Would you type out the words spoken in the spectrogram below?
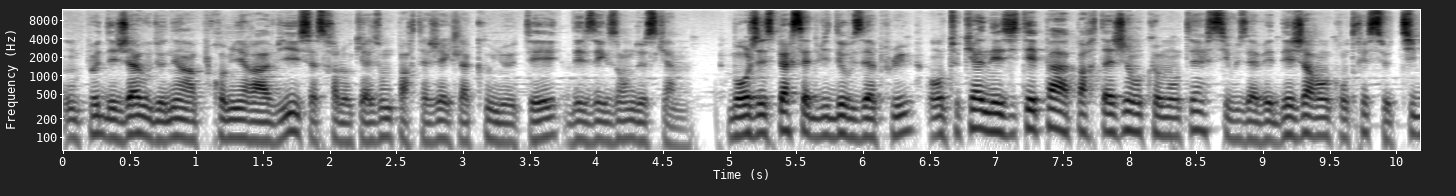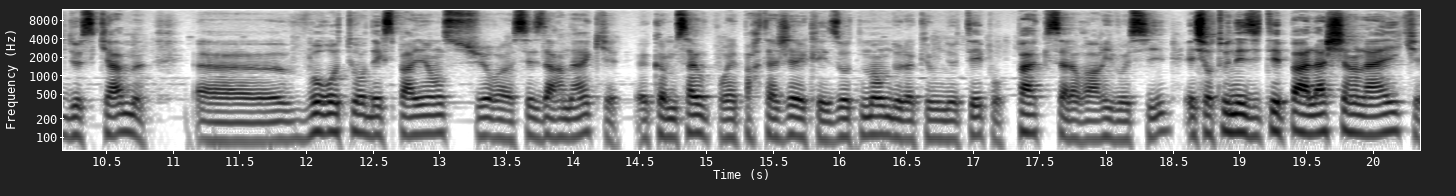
on peut déjà vous donner un premier avis et ça sera l'occasion de partager avec la communauté des exemples de scams. Bon, j'espère que cette vidéo vous a plu. En tout cas, n'hésitez pas à partager en commentaire si vous avez déjà rencontré ce type de scam, euh, vos retours d'expérience sur euh, ces arnaques. Euh, comme ça, vous pourrez partager avec les autres membres de la communauté pour pas que ça leur arrive aussi. Et surtout, n'hésitez pas à lâcher un like,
